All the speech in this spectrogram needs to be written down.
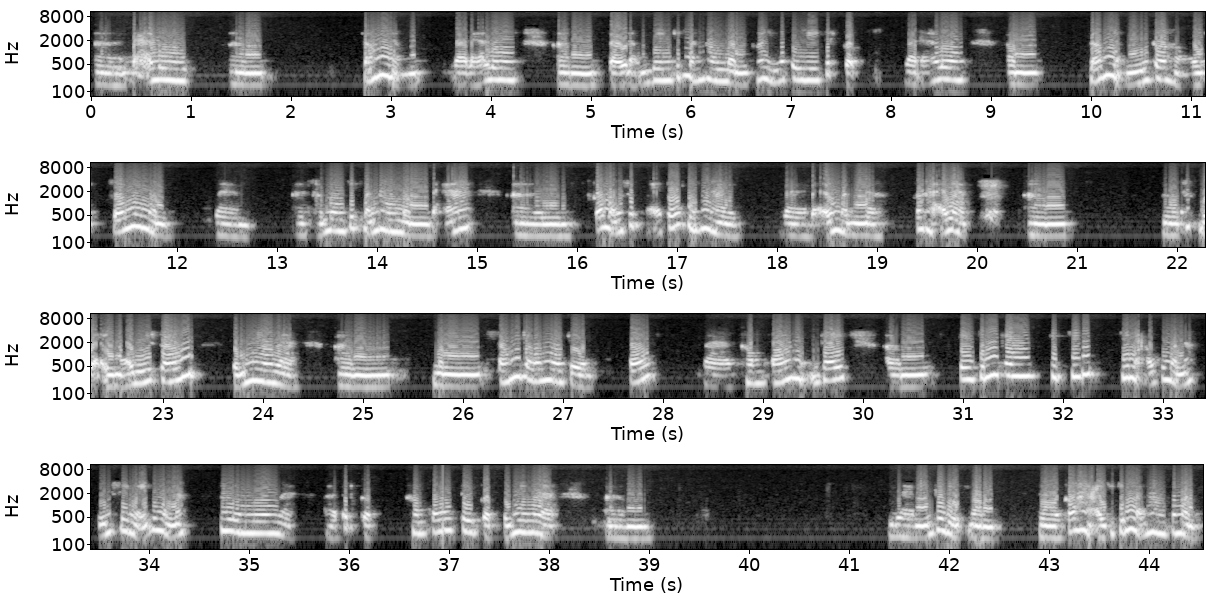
à, đã luôn à, đón nhận và đã luôn um, tự động viên chính bản thân mình có những cái tư duy tích cực và đã luôn um, đón nhận những cơ hội đến với mình và à, cảm ơn chính bản thân mình đã uh, có một sức khỏe tốt như thế này và để mình uh, có thể là à, thức dậy mỗi buổi sớm cũng như là um, mình sống trong cái môi trường tốt và không có những cái um, cái chính cái cái chính trí não của mình á những suy nghĩ của mình á nó luôn luôn là uh, tích cực không có tiêu cực cũng như là um, làm những cái việc mà uh, có hại cho chính bản thân của mình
